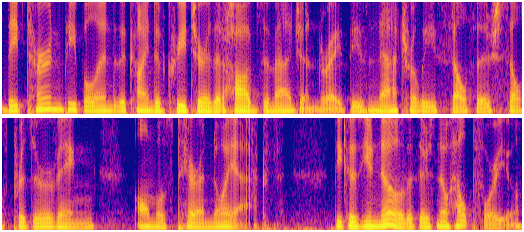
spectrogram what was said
they turn people into the kind of creature that Hobbes imagined, right? These naturally selfish, self-preserving, almost paranoiacs, because you know that there's no help for you.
